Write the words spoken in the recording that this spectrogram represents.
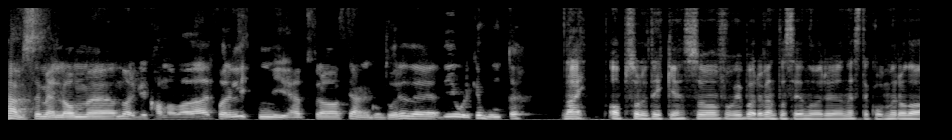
pause mellom eh, Norge og Canada der for en liten nyhet fra stjernekontoret, det, de gjorde ikke vondt, det. Nei, absolutt ikke. Så får vi bare vente og se når eh, neste kommer, og da,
